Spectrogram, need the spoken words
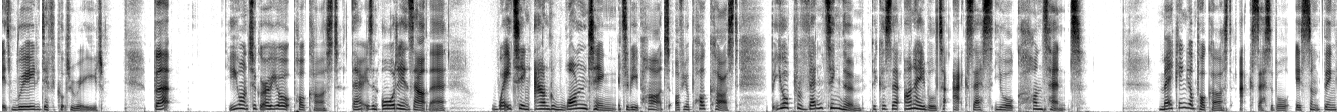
it's really difficult to read. But you want to grow your podcast, there is an audience out there waiting and wanting to be part of your podcast, but you're preventing them because they're unable to access your content. Making your podcast accessible is something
